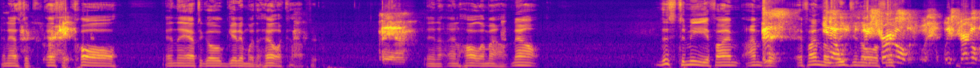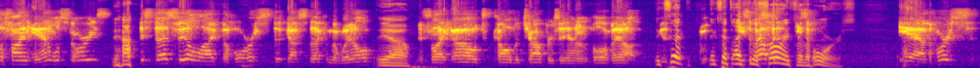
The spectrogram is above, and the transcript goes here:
and has to, has to call, and they have to go get him with a helicopter. Yeah. and and haul him out. Now, this to me, if I'm I'm the if I'm the You know, regional, we struggled. We struggled to find animal stories. yeah, This does feel like the horse that got stuck in the well. yeah. It's like, oh, it's call the choppers in and pull them out. Except except I feel to- sorry for the a- horse. Yeah, the horse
